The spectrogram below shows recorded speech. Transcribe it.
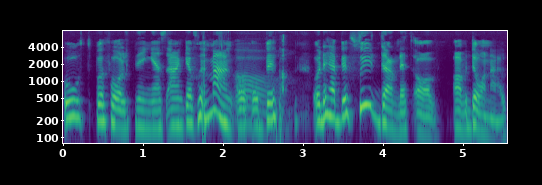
ortbefolkningens engagemang och, och, be, och det här beskyddandet av, av Donald.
